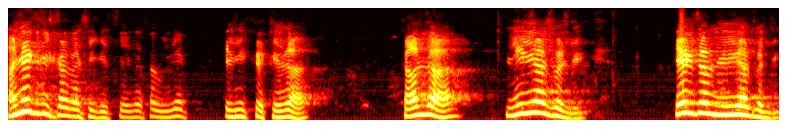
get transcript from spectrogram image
अनेक निकालाचे घेतले जसा उल्लेख त्यांनी केला. कांदा निर्यात बंदी एकदम निर्यात बंदी.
